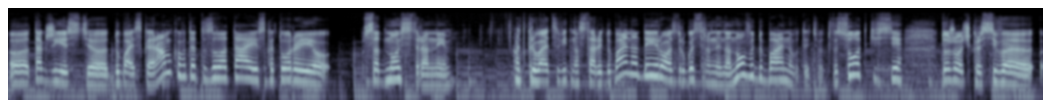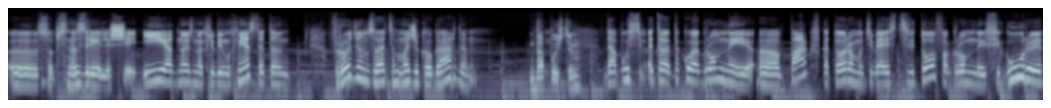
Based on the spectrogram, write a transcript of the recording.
Э, Также есть э, дубайская рамка, вот эта золотая, из которой э, с одной стороны открывается вид на старый Дубай, на Дейру, а с другой стороны на новый Дубай, на вот эти вот высотки все. Тоже очень красивое, э, собственно, зрелище. И одно из моих любимых мест, это вроде он называется Magical Garden, Допустим. Допустим, это такой огромный э, парк, в котором у тебя есть цветов, огромные фигуры,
